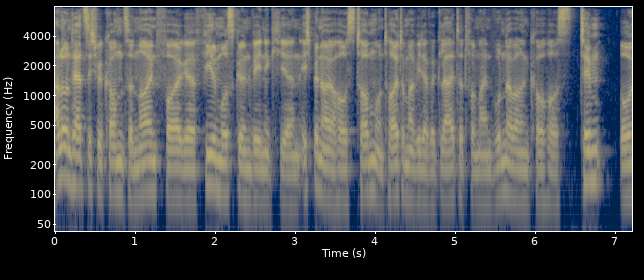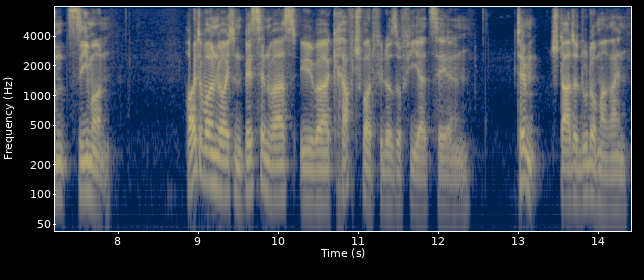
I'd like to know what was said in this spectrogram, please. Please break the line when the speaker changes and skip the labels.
Hallo und herzlich willkommen zur neuen Folge Viel Muskeln, wenig Hirn. Ich bin euer Host Tom und heute mal wieder begleitet von meinen wunderbaren Co-Hosts Tim und Simon. Heute wollen wir euch ein bisschen was über Kraftsportphilosophie erzählen. Tim, starte du doch mal rein.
